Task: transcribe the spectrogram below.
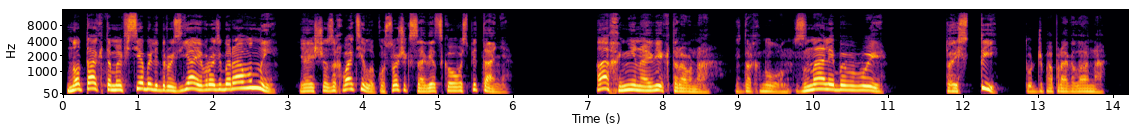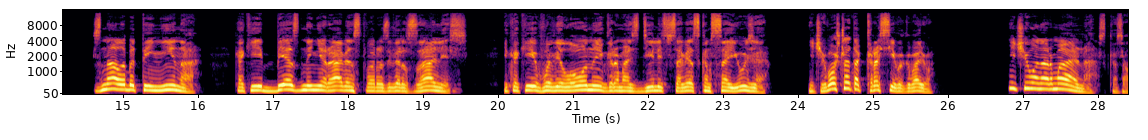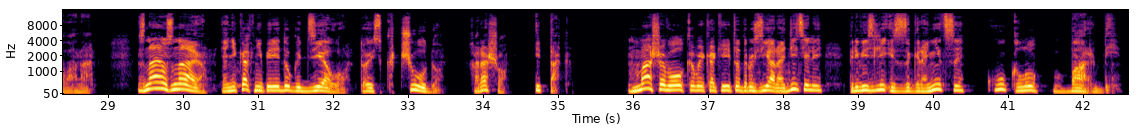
Но так-то мы все были друзья и вроде бы равны. Я еще захватила кусочек советского воспитания. «Ах, Нина Викторовна!» — вздохнул он. «Знали бы вы!» «То есть ты!» — тут же поправила она. «Знала бы ты, Нина, какие бездны неравенства разверзались и какие вавилоны громоздились в Советском Союзе. Ничего, что я так красиво говорю?» «Ничего нормально», — сказала она. «Знаю, знаю, я никак не перейду к делу, то есть к чуду. Хорошо. Итак, Маше Волковой какие-то друзья родителей привезли из-за границы куклу Барби.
